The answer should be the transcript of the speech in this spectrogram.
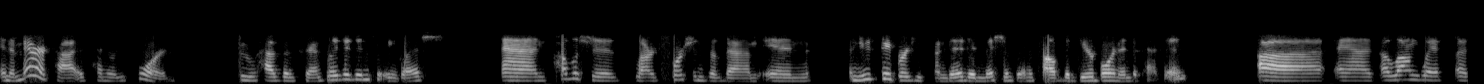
in America is Henry Ford, who has them translated into English and publishes large portions of them in a newspaper he funded in Michigan called the Dearborn Independent uh, and along with a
